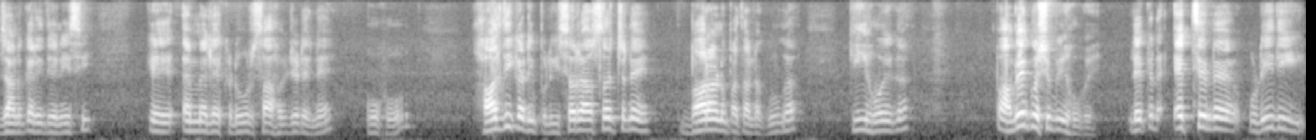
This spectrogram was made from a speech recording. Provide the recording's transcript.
ਜਾਣਕਾਰੀ ਦੇਣੀ ਸੀ। ਕਿ ਐਮਐਲਏ ਖਡੂਰ ਸਾਹਿਬ ਜਿਹੜੇ ਨੇ, ਉਹ ਹਾਲ ਦੀ ਘੜੀ ਪੁਲਿਸ ਹਿਰਾਸਤ 'ਚ ਨੇ 12 ਨੂੰ ਪਤਾ ਲੱਗੂਗਾ ਕੀ ਹੋਏਗਾ, ਭਾਵੇਂ ਕੁਝ ਵੀ ਹੋਵੇ। ਲੇਕਿਨ ਇੱਥੇ ਮੈਂ ਕੁੜੀ ਦੀ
